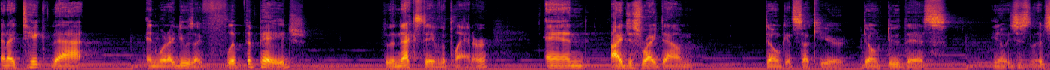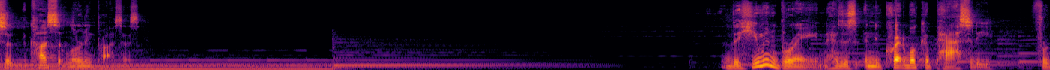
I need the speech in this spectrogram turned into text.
and I take that, and what I do is I flip the page for the next day of the planner, and I just write down, don't get stuck here, don't do this. You know, it's just, it's a constant learning process. The human brain has this incredible capacity for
